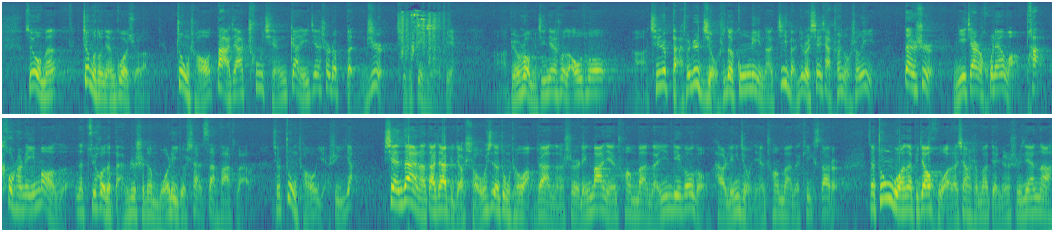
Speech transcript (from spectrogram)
所以我们这么多年过去了，众筹大家出钱干一件事儿的本质其实并没有变啊。比如说我们今天说的 O2O。啊，其实百分之九十的功力呢，基本就是线下传统生意。但是你一加上互联网，啪扣上这一帽子，那最后的百分之十的魔力就散散发出来了。其实众筹也是一样。现在呢，大家比较熟悉的众筹网站呢，是零八年创办的 Indiegogo，还有零九年创办的 Kickstarter。在中国呢，比较火的像什么点名时间呢、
